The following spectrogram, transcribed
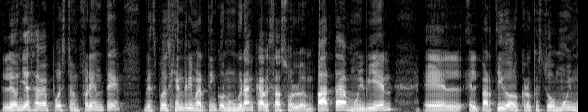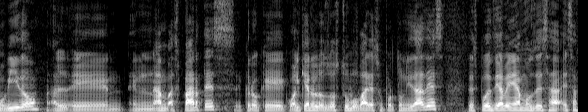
León ya se había puesto enfrente. Después Henry Martín con un gran cabezazo lo empata muy bien. El, partido creo que estuvo muy movido en, ambas partes. Creo que cualquiera de los dos tuvo varias oportunidades. Después ya veníamos de esa, esa,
